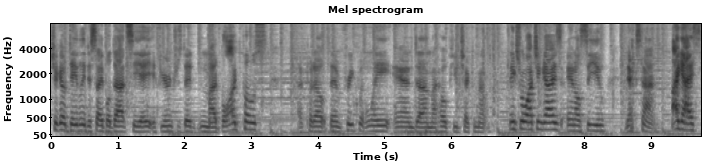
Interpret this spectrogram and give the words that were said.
Check out dailydisciple.ca if you're interested in my blog posts. I put out them frequently, and um, I hope you check them out. Thanks for watching, guys, and I'll see you next time. Bye, guys!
